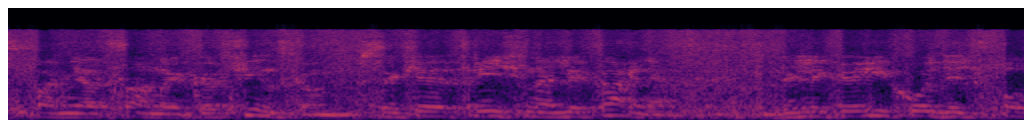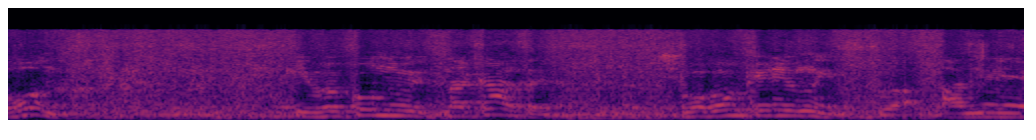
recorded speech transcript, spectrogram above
з пані Оксаною Корчинською. Психіатрична лікарня, де лікарі ходять в погонах і виконують накази свого керівництва, а не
